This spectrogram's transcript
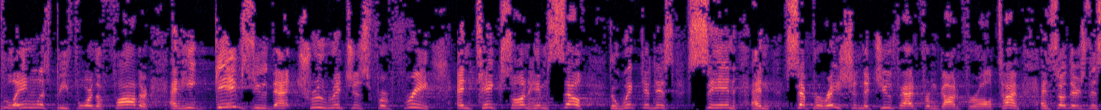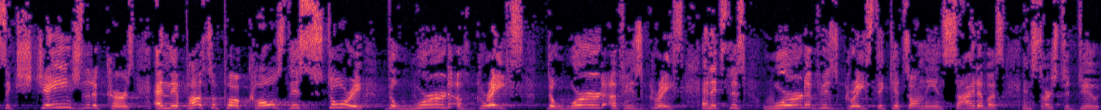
blameless before the Father. And he gives you that true riches for free and takes on himself the wickedness, sin, and separation that you've had from God for all time. And so there's this exchange that occurs, and the Apostle Paul calls this story the word of grace, the word of his grace. And it's this word of his grace that gets on the inside of us and starts to do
